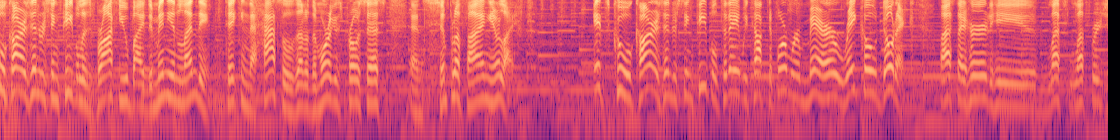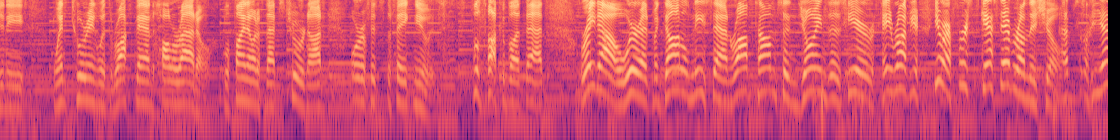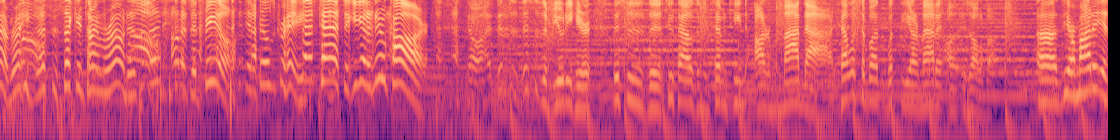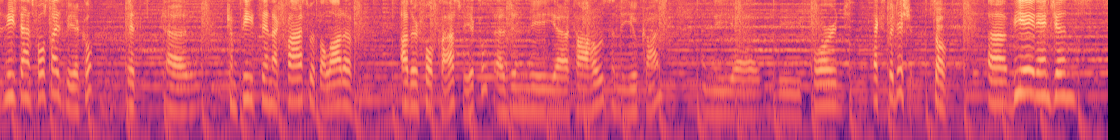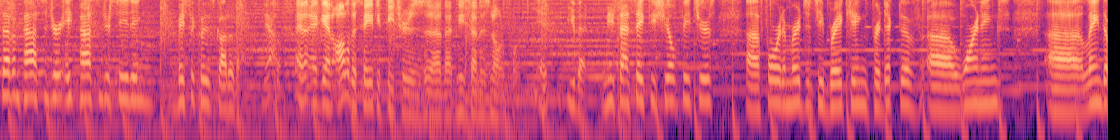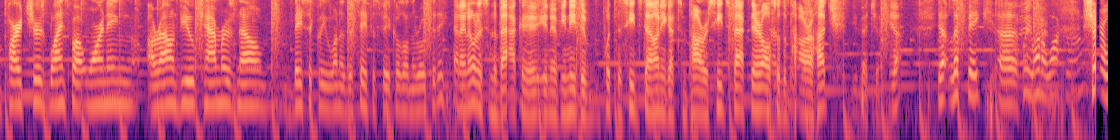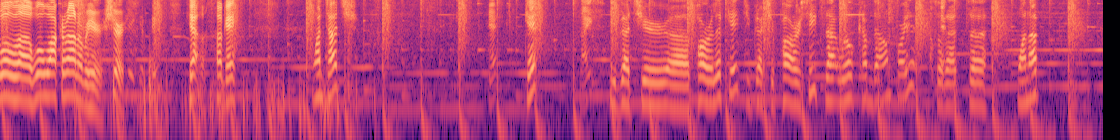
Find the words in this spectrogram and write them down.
Cool Cars, Interesting People is brought to you by Dominion Lending, taking the hassles out of the mortgage process and simplifying your life. It's Cool Cars, Interesting People. Today we talked to former Mayor Rajko Dodic. Last I heard, he left Lethbridge and he went touring with rock band Hollerado. We'll find out if that's true or not, or if it's the fake news. We'll talk about that. Right now, we're at McDonald Nissan. Rob Thompson joins us here. Hey, Rob, you're, you're our first guest ever on this show. Absolutely, yeah, right. Wow. That's the second time around, isn't Wow, it? How does it feel? It feels great. Fantastic! You got a new car. No, this is this is a beauty here. This is the 2017 Armada. Tell us about what the Armada uh, is all about. Uh, the Armada is Nissan's full-size vehicle. It uh, competes in a class with a lot of other full-class vehicles, as in the uh, Tahoes and the Yukons and the uh, the Ford Expedition. So, uh, V8 engines, seven-passenger, eight-passenger seating. Basically, it's got it all. Yeah. And again, all of the safety features uh, that Nissan is known for. It, you bet. Nissan Safety Shield features, uh, forward emergency braking, predictive uh, warnings, uh, lane departures, blind spot warning, around view cameras. Now, basically one of the safest vehicles on the road today. And I noticed in the back, uh, you know, if you need to put the seats down, you got some power seats back there. Also, the power hutch. You betcha. Yeah. Yeah. Lift bake. Uh, if we want to walk around, Sure, we'll uh, we'll walk around over here. Sure. take a peek. Yeah. Okay. One touch. Okay. Okay. Nice. You've got your uh, power lift gate. You've got your power seats. That will come down for you. So that uh, one up,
